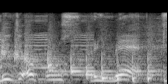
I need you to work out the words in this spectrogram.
DJ Opus Remix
